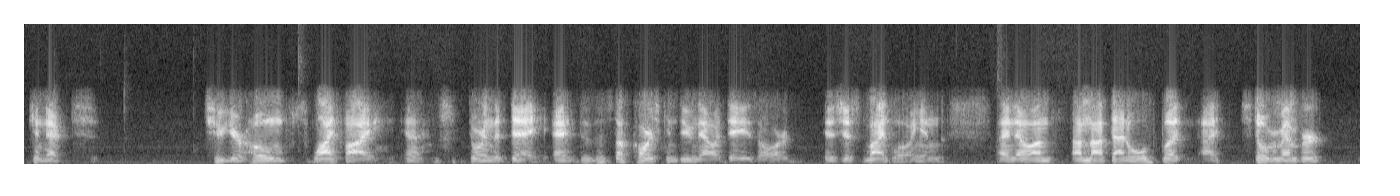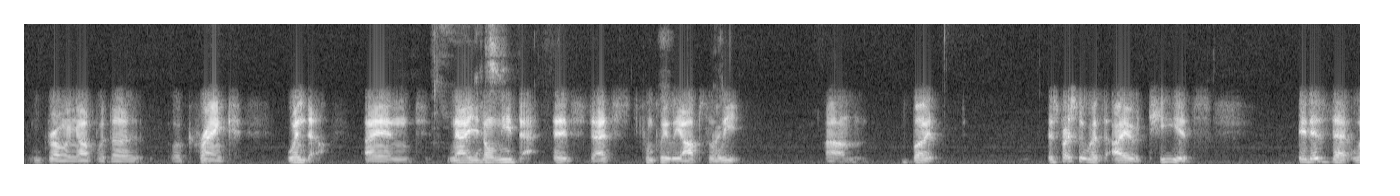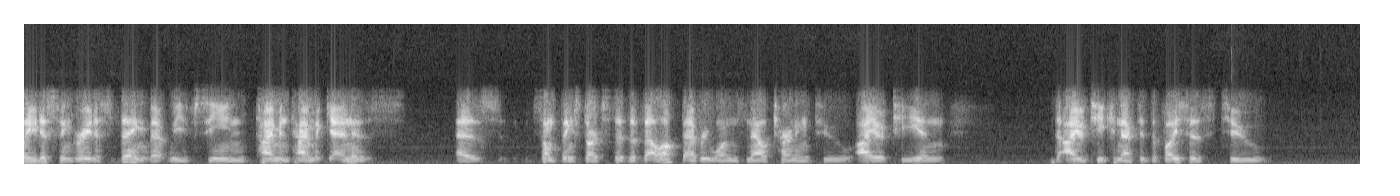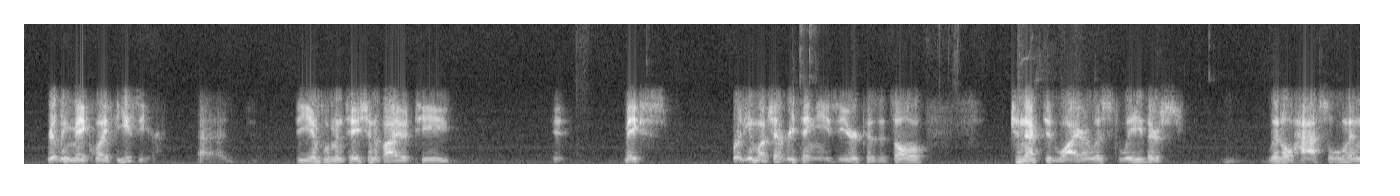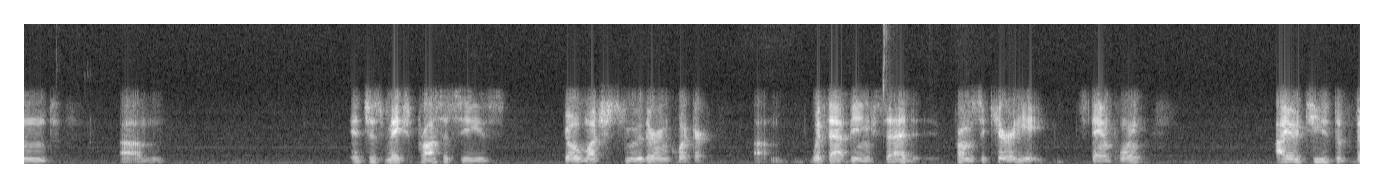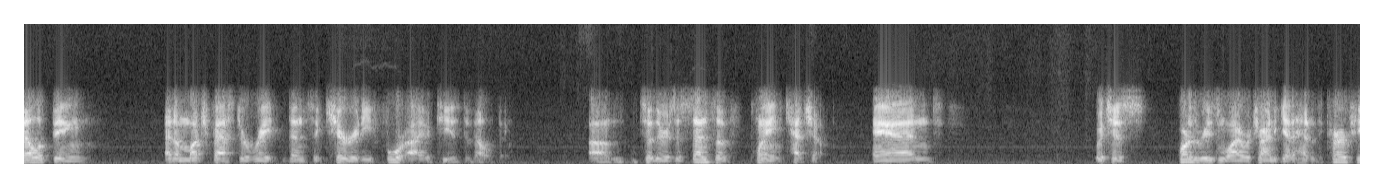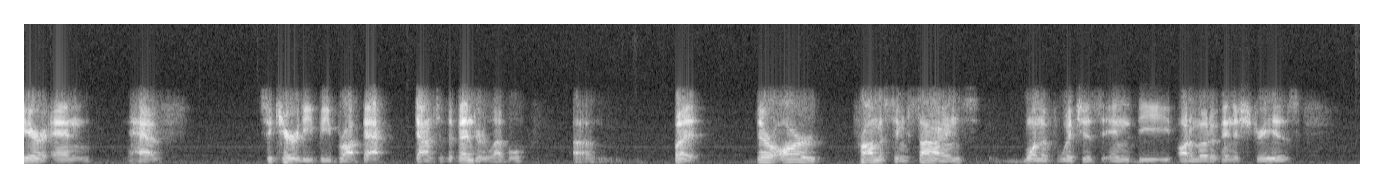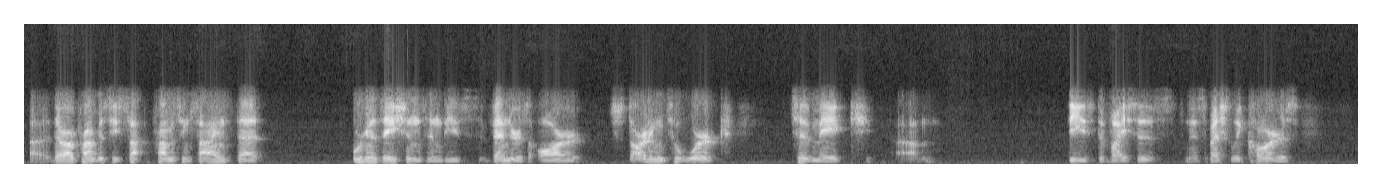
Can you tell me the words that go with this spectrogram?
connect to your home's Wi-Fi uh, during the day, and the stuff cars can do nowadays are is just mind blowing. And I know I'm I'm not that old, but I still remember growing up with a, a crank window, and now you yes. don't need that. It's that's completely obsolete. Right. Um, but especially with IoT, it's it is that latest and greatest thing that we've seen time and time again as as something starts to develop everyone's now turning to IoT and the IoT connected devices to really make life easier. Uh, the implementation of IoT it makes pretty much everything easier because it's all connected wirelessly. There's little hassle and um, it just makes processes go much smoother and quicker. Um, with that being said, from a security standpoint, IoT is developing at a much faster rate than security for IoT is developing. Um, so there's a sense of playing catch up, and which is part of the reason why we're trying to get ahead of the curve here and have security be brought back down to the vendor level. Um, but there are promising signs, one of which is in the automotive industry, is uh, there are promising, promising signs that organizations and these vendors are starting to work to make um, these devices, especially cars,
